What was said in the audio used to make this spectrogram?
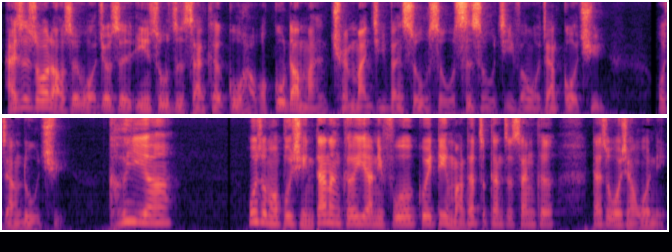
还是说，老师，我就是因数自三科顾好，我顾到满全满级分十五、十五、四十五级分，我这样过去，我这样录取，可以啊？为什么不行？当然可以啊！你符合规定嘛，他只看这三科。但是我想问你，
